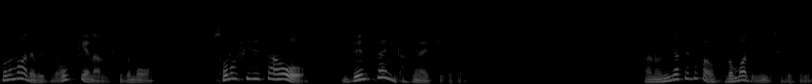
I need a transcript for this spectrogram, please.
そのままでは別に OK なんですけども、そのフィルターを全体にかけないっていうこと。あの苦手とかもそのままでいいんですよ、別に。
